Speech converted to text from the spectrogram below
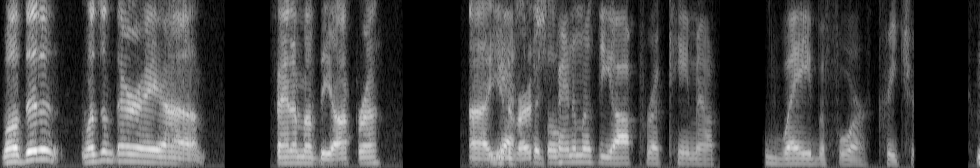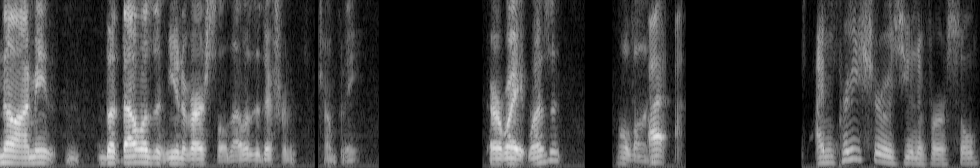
Well, didn't wasn't there a uh, Phantom of the Opera uh, Yes, Universal? but Phantom of the Opera came out way before Creature. No, I mean, but that wasn't Universal. That was a different company. Or wait, was it? Hold on. I, I'm pretty sure it was Universal,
